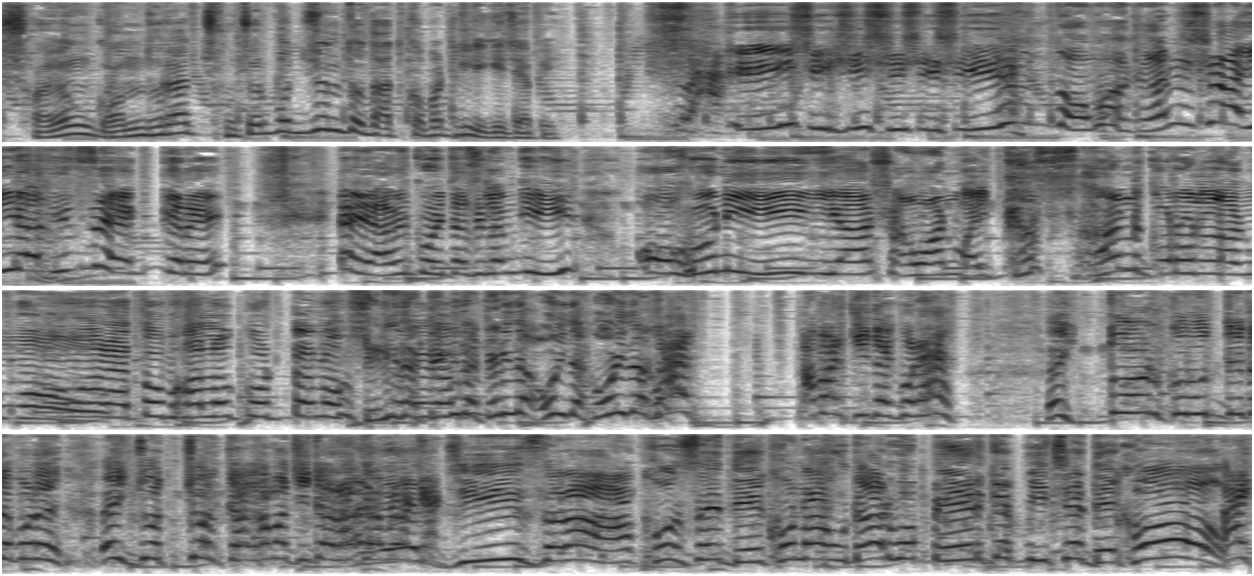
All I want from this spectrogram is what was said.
স্বয়ং গন্ধরাজ ছুঁচোর পর্যন্ত দাঁত কপাটি লেগে যাবে। এই শিশি শিশি এই আমি কি অঘনি সাবান লাগবো। এত ভালো দেখো এই সে দেখো না উদার ও পেড় কে পিছে দেখো। এই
